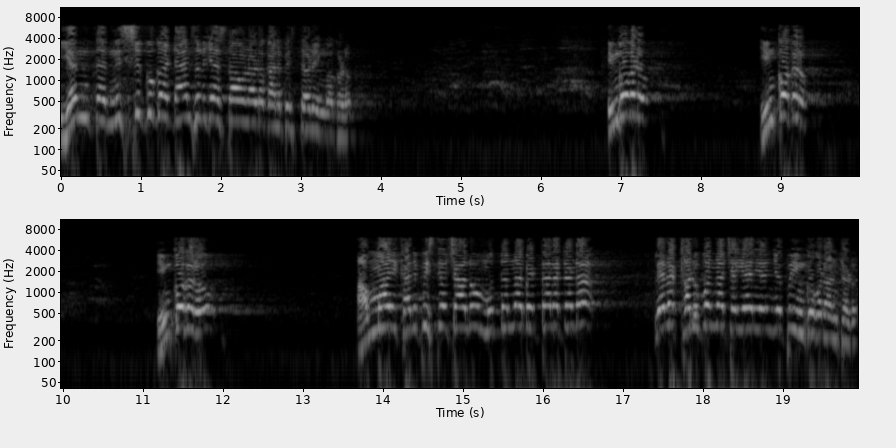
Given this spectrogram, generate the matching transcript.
ఎంత నిస్సిగ్గుగా డాన్సులు చేస్తా ఉన్నాడో కనిపిస్తాడు ఇంకొకడు. ఇంకొకడు. ఇంకొకరు. ఇంకొకరు. అమ్మాయి కనిపిస్తే చాలు ముద్దన్నా పెట్టాలటాడా? లేదా కడుపన్నా చెయ్యాలి అని చెప్పి ఇంకొకడు అంటాడు.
